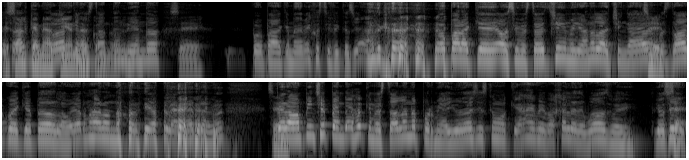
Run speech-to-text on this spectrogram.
es, el que me atiende. Que me está atendiendo. Sí. para que me dé mi justificación. o para que, o si me estoy ching, me llevando la chingada, pues, doc, güey, ¿qué pedo? ¿La voy a armar o no? Dígame la neta, ¿no? Pero a un pinche pendejo que me está hablando por mi ayuda, así es como que, ay, güey, bájale de huevos, güey. Yo soy.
